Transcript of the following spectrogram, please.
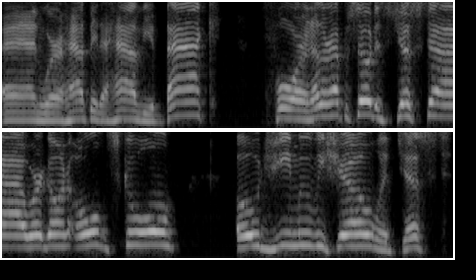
and we're happy to have you back for another episode. It's just uh we're going old school OG movie show with just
